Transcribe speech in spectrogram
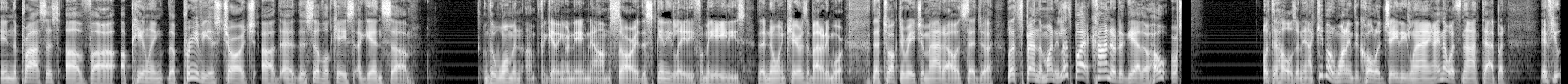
in the process of uh, appealing the previous charge, uh, the, the civil case against uh, the woman. I'm forgetting her name now. I'm sorry. The skinny lady from the 80s that no one cares about anymore that talked to Rachel Maddow and said, uh, let's spend the money. Let's buy a condo together. Ho- what the hell is name? I keep on wanting to call her J.D. Lang. I know it's not that, but if you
